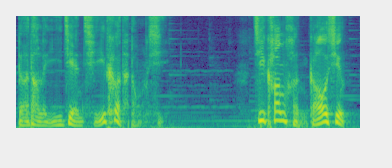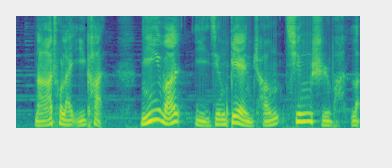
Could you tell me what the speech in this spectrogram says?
得到了一件奇特的东西。嵇康很高兴，拿出来一看，泥丸已经变成青石丸了，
